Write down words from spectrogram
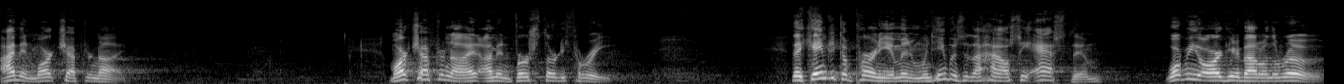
I'm in Mark chapter 9. Mark chapter 9, I'm in verse 33. They came to Capernaum, and when he was in the house, he asked them, What were you arguing about on the road?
